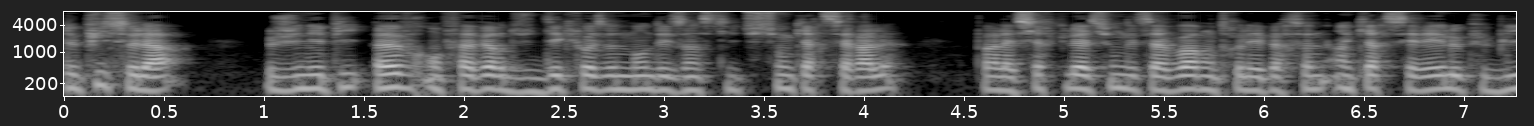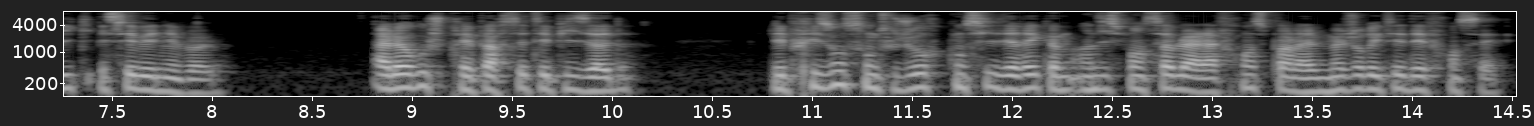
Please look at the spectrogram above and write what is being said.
Depuis cela, GNEPI œuvre en faveur du décloisonnement des institutions carcérales par la circulation des savoirs entre les personnes incarcérées, le public et ses bénévoles. À l'heure où je prépare cet épisode, les prisons sont toujours considérées comme indispensables à la France par la majorité des Français.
